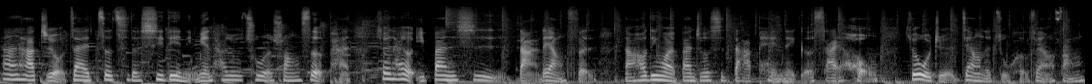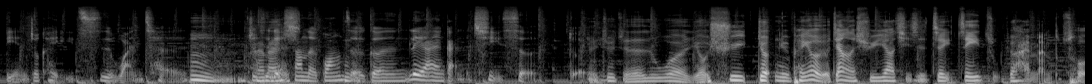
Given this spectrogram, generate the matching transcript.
但是它只有在这次的系列里面，它就出了双色盘，所以它有一半是打亮粉，然后另外一半就是搭配那个腮红。所以我觉得这样的组合非常方便，就可以一次完成。嗯，就是脸上的光泽跟恋爱感的气色。对，对，就觉得如果有需，就女朋友有这样的需要，其实这这一组就还蛮不错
